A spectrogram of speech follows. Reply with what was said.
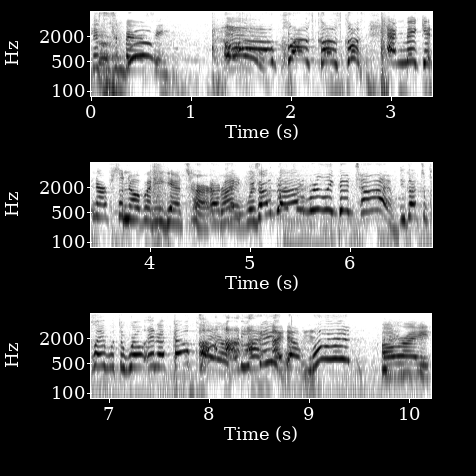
Ready? This is embarrassing. Oh! oh, close, close, close. And make it nerf so nobody gets hurt, Okay, right? was that But that's fun? a really good time. You got to play with the real NFL player. What do you I, think? I know. What? All right,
